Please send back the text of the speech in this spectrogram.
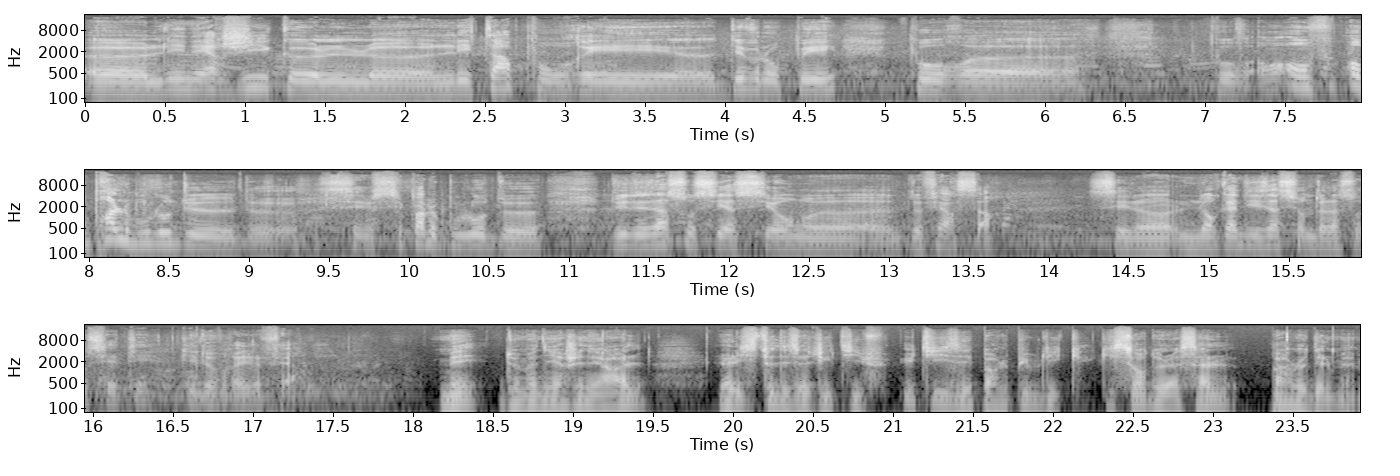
l'énergie que l'État pourrait développer pour on, prend le boulot de. c'est pas le boulot de, des associations euh, de faire ça. C'est une organisation de la société qui devrait le faire. Mais, de manière générale, la liste des adjectifs utilisés par le public qui sort de la salle parle d'elle-même.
